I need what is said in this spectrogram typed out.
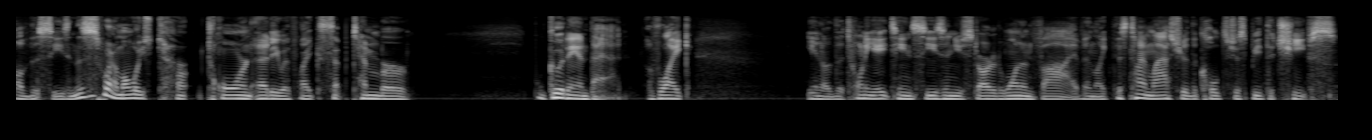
of the season. This is where I'm always torn, Eddie, with like September, good and bad. Of like, you know, the 2018 season, you started one and five, and like this time last year, the Colts just beat the Chiefs.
